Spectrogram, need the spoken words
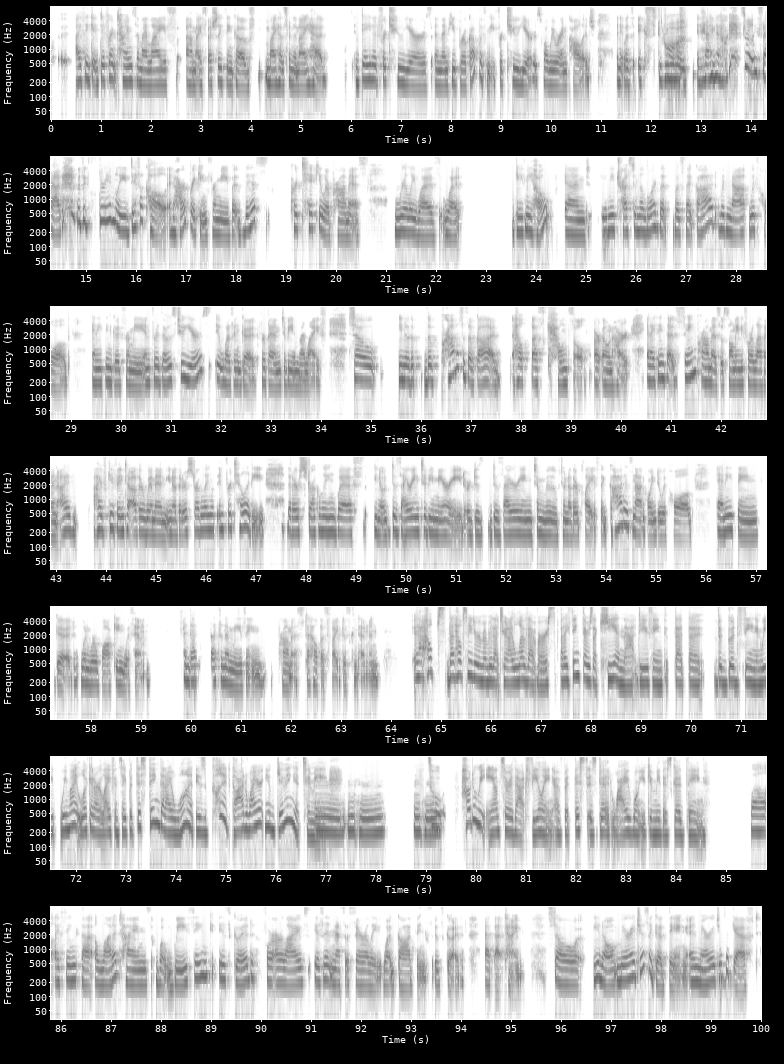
I think at different times in my life, um, I especially think of my husband and I had dated for two years and then he broke up with me for two years while we were in college. And it was extremely, I know, it's really sad. It was extremely difficult and heartbreaking for me. But this particular promise really was what gave me hope and gave me trust in the Lord that was that God would not withhold anything good for me. And for those two years, it wasn't good for Ben to be in my mm-hmm. life. So, you know, the, the promises of God help us counsel our own heart. And I think that same promise of Psalm 84 11, I've I've given to other women, you know, that are struggling with infertility, that are struggling with, you know, desiring to be married or des- desiring to move to another place, that God is not going to withhold anything good when we're walking with Him. And that's that's an amazing promise to help us fight discontentment. It helps that helps me to remember that too and I love that verse. But I think there's a key in that. Do you think that the the good thing and we we might look at our life and say but this thing that I want is good God why aren't you giving it to me? Mm-hmm. Mm-hmm. So how do we answer that feeling of but this is good why won't you give me this good thing? Well, I think that a lot of times what we think is good for our lives isn't necessarily what God thinks is good at that time. So, you know, marriage is a good thing and marriage is a gift,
